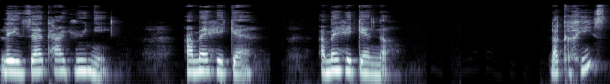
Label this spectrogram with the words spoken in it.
Les États-Unis. Américain. Américaine. La crise.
